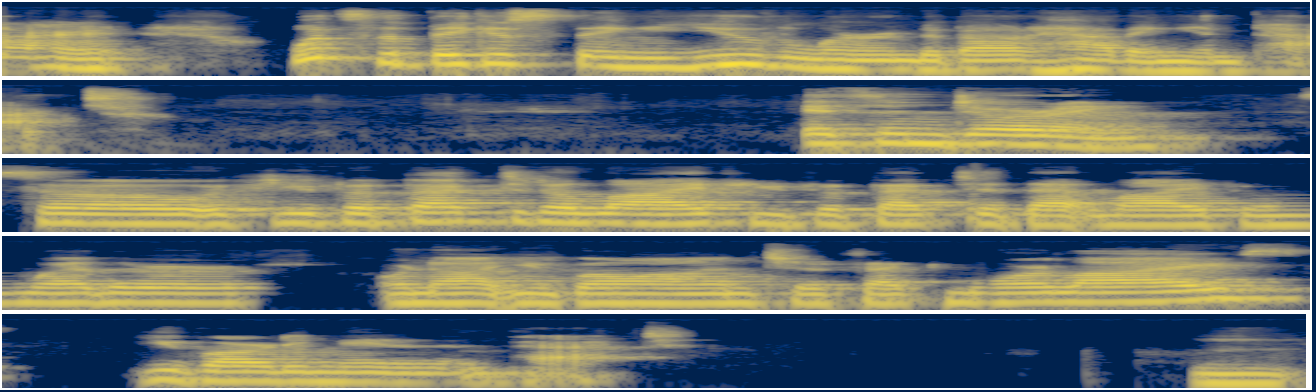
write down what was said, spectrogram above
All right. What's the biggest thing you've learned about having impact? It's enduring. So if you've affected a life, you've affected that life, and whether or not you go on to affect more lives, you've already made an impact. Mm,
